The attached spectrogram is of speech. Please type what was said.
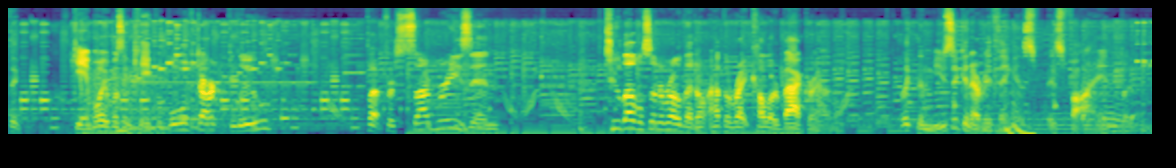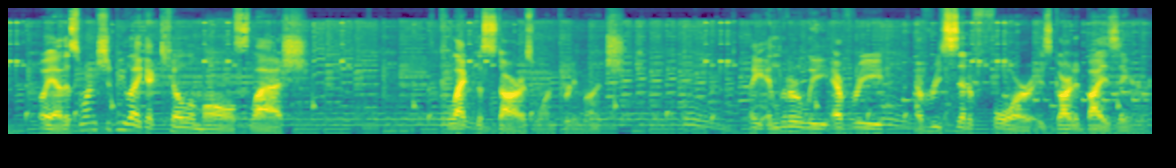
the Game Boy wasn't capable of dark blue, but for some reason, two levels in a row that don't have the right color background. Like, the music and everything is, is fine, but Oh yeah, this one should be like a kill 'em all slash collect the stars one, pretty much. Like, literally every every set of four is guarded by a zinger.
